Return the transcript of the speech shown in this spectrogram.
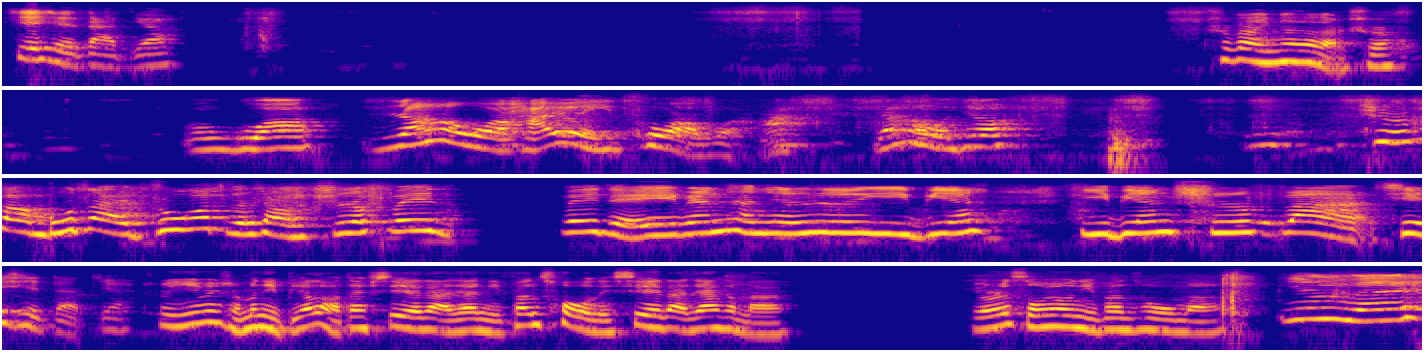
谢谢大家。吃饭应该在哪吃？我，然后我还有一错误啊，然后我就，吃饭不在桌子上吃，非非得一边看电视一边一边吃饭。谢谢大家。是因为什么？你别老带谢谢大家，你犯错误，你谢谢大家干嘛？有人怂恿你犯错误吗？因为，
